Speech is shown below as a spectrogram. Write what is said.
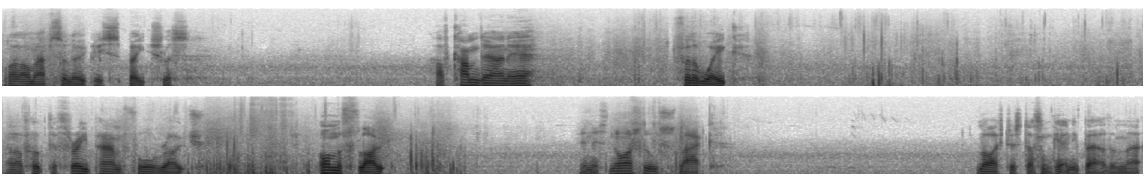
Well, I'm absolutely speechless. I've come down here for the week and I've hooked a three pound four roach on the float in this nice little slack. Life just doesn't get any better than that.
